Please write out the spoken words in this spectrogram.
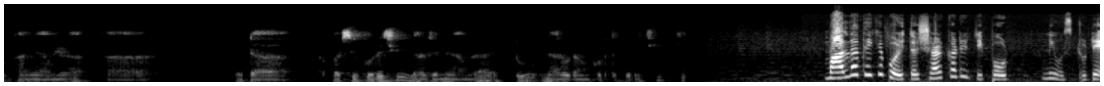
ওখানে আমরা এটা পারসিউ করেছি, যার জন্য আমরা একটু ন্যারো ডাউন করতে পেরেছি। মালদা থেকে পরিত সরকারের রিপোর্ট নিউজ টুডে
